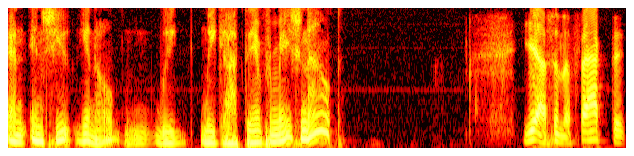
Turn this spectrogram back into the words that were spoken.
and and she you know we we got the information out. Yes, and the fact that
